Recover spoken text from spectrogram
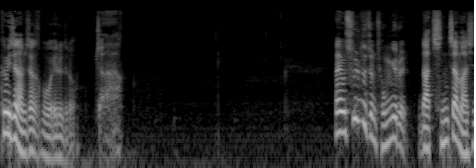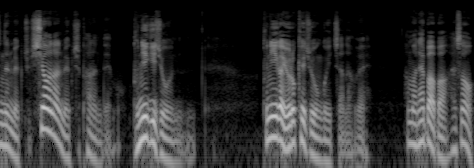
그럼 이제 남자가 뭐 예를 들어 쫙 아니면 술도 좀 종류를 나 진짜 맛있는 맥주 시원한 맥주 파는데 뭐 분위기 좋은 분위기가 요렇게 좋은 거 있잖아 왜 한번 해봐봐 해서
